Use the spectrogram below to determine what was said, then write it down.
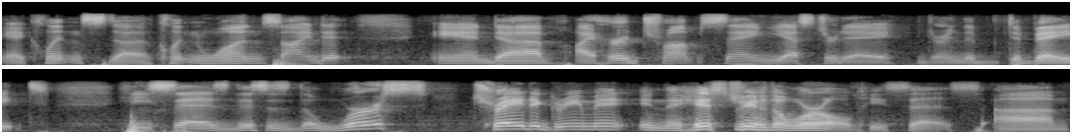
and Clinton's uh, Clinton one signed it. And uh, I heard Trump saying yesterday during the debate, he says this is the worst trade agreement in the history of the world, he says. Um,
